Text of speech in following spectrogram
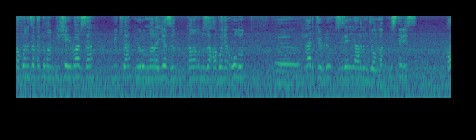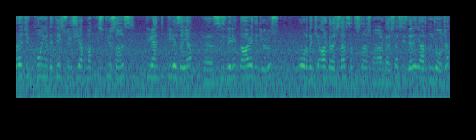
kafanıza takılan bir şey varsa lütfen yorumlara yazın. Kanalımıza abone olun. Ee, her türlü size yardımcı olmak isteriz. Aracı Konya'da test sürüşü yapmak istiyorsanız Event Plaza'ya e, sizleri davet ediyoruz. Oradaki arkadaşlar, satış danışmanı arkadaşlar sizlere yardımcı olacak.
